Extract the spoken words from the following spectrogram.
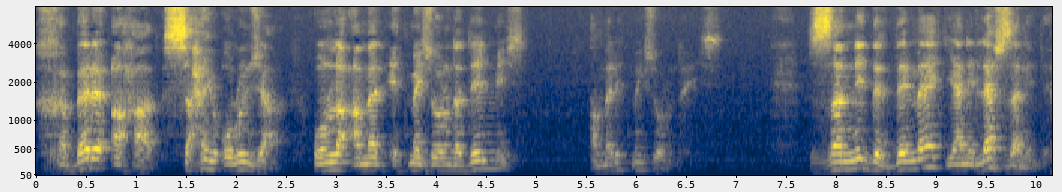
haberi ahad sahih olunca onunla amel etmek zorunda değil miyiz? Amel etmek zorundayız. Zannidir demek yani laf zannidir.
